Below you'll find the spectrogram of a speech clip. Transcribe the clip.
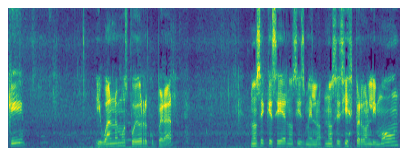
que igual no hemos podido recuperar. No sé qué sea, no, si es no sé si es perdón, limón,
